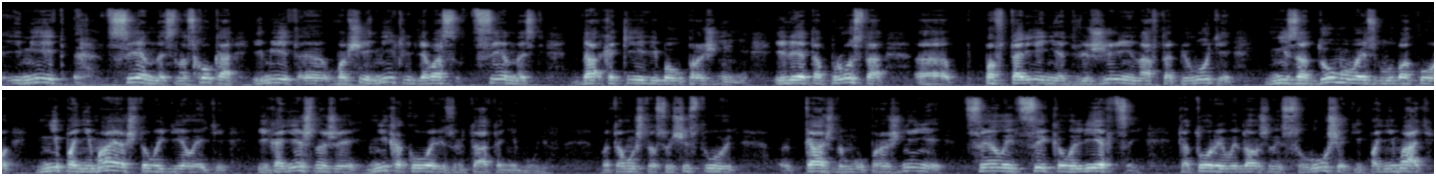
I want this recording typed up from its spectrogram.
имеет ценность, насколько имеет, э, вообще имеет ли для вас ценность да, какие-либо упражнения. Или это просто повторение движений на автопилоте, не задумываясь глубоко, не понимая, что вы делаете. И, конечно же, никакого результата не будет. Потому что существует каждому упражнению целый цикл лекций, которые вы должны слушать и понимать,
